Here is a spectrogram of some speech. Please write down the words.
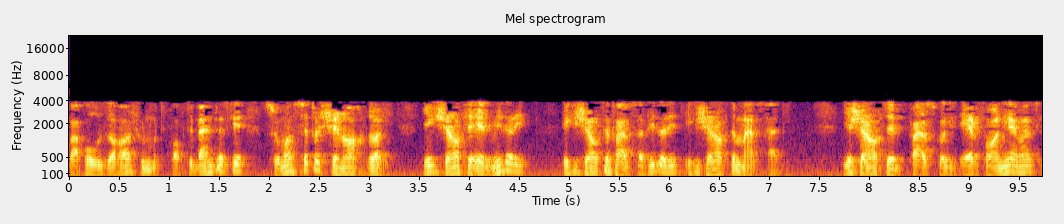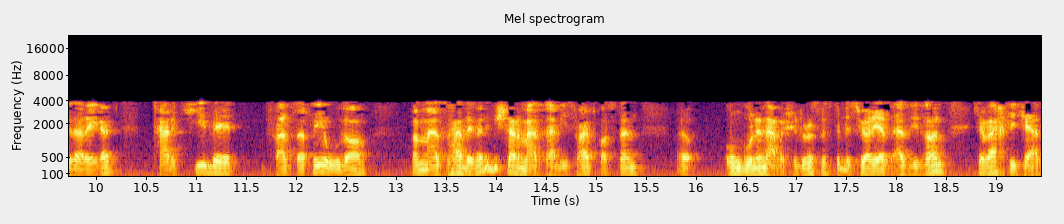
و حوزه هاشون متفاوته به که شما سه تا شناخت دارید. یکی شناخت علمی دارید یکی شناخت فلسفی دارید یکی شناخت مذهبی. یه شناخت فرض کنید عرفانی هم هست که در حقیقت ترکیب فلسفه اولا و مذهبه ولی بیشتر مذهبی. فقط خواستن اونگونه نباشه. درست مثل بسیاری از عزیزان که وقتی که از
